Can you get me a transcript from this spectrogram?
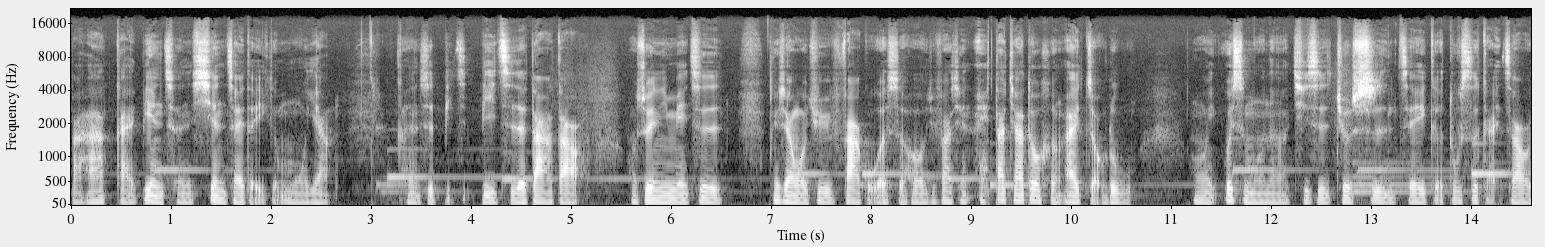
把它改变成现在的一个模样，可能是笔笔直的大道哦。所以你每次就像我去法国的时候，就发现，哎，大家都很爱走路。哦，为什么呢？其实就是这个都市改造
